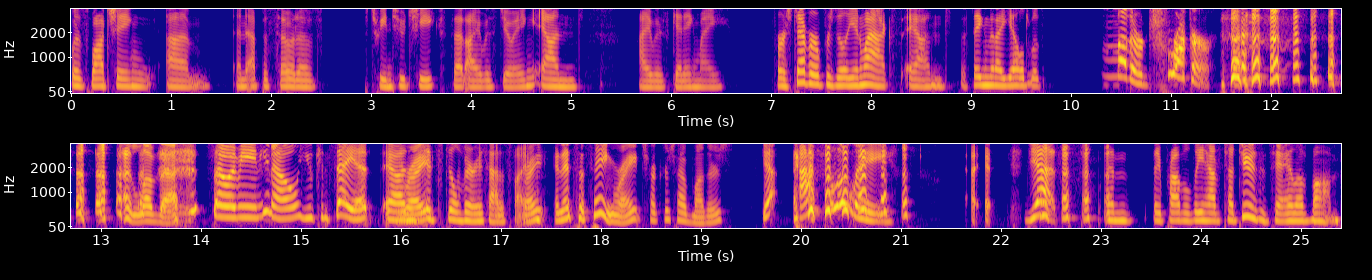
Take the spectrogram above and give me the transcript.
was watching um, an episode of Between Two Cheeks that I was doing, and I was getting my first ever Brazilian wax, and the thing that I yelled was "mother trucker." I love that. so I mean, you know, you can say it, and Right. it's still very satisfying. Right, and it's a thing, right? Truckers have mothers. Yeah, absolutely. Yes, and they probably have tattoos that say "I love mom."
